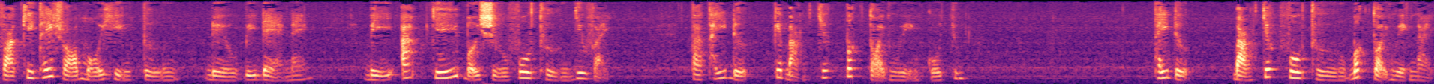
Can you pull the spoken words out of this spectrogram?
Và khi thấy rõ mỗi hiện tượng đều bị đè nén, bị áp chế bởi sự vô thường như vậy, ta thấy được cái bản chất bất tội nguyện của chúng. Thấy được bản chất vô thường bất tội nguyện này,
